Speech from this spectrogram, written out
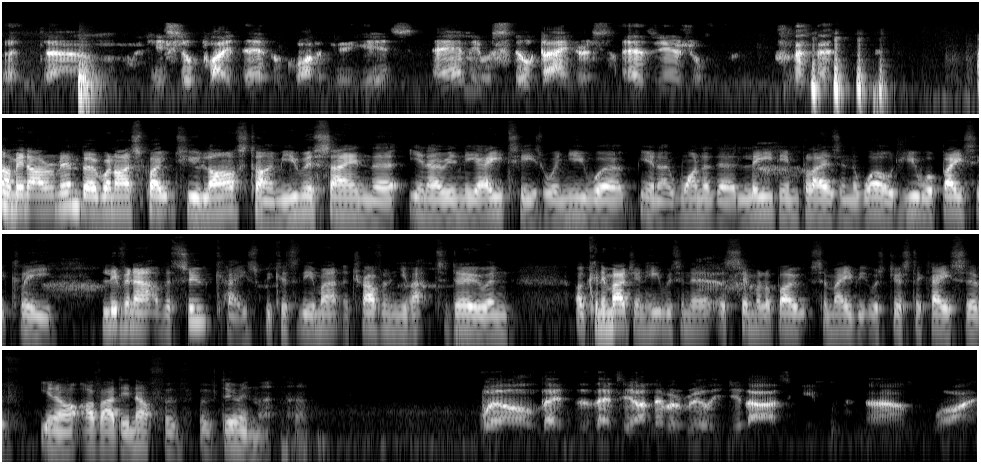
But um, he still played there for quite a few years, and he was still dangerous as usual. I mean, I remember when I spoke to you last time, you were saying that, you know, in the 80s, when you were, you know, one of the leading players in the world, you were basically living out of a suitcase because of the amount of travelling you had to do. And I can imagine he was in a, a, similar boat, so maybe it was just a case of, you know, I've had enough of, of doing that now. Well, that, that's it. I never really did ask him um, why.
